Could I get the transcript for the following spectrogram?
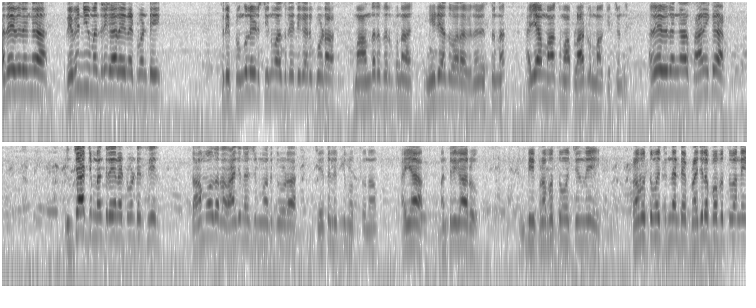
అదేవిధంగా రెవెన్యూ మంత్రి గారైనటువంటి శ్రీ పొంగులేటి శ్రీనివాసరెడ్డి గారికి కూడా మా అందరి తరఫున మీడియా ద్వారా వినవిస్తున్నా అయ్యా మాకు మా ప్లాట్లు మాకు ఇచ్చండి అదేవిధంగా స్థానిక ఇన్ఛార్జి మంత్రి అయినటువంటి శ్రీ దామోదర రాజనరసింహారికి కూడా చేతులెత్తి మొక్కుతున్నాం అయ్యా మంత్రి గారు మీ ప్రభుత్వం వచ్చింది. ప్రభుత్వం వచ్చిందంటే ప్రజల ప్రభుత్వం అని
